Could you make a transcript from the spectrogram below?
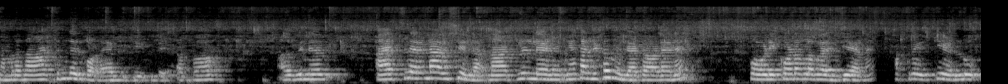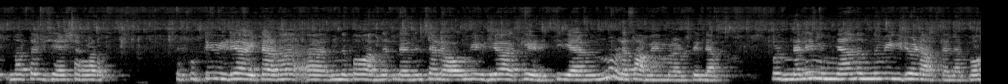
നമ്മുടെ നാട്ടിൽ നിന്ന് ഒരു കുളയാൻ കിട്ടിയിട്ടുണ്ട്. അപ്പോൾ അത് പിന്നെ അയച്ചു തരേണ്ട ആവശ്യമില്ല. നാട്ടിലുള്ളതാണ് ഞാൻ കണ്ടിട്ടൊന്നുമില്ല കേട്ടോ അവളേനെ കോഴിക്കോടുള്ള പരിചയമാണ്. അത്രയൊക്കെ ഉള്ളൂ. ഇന്നത്തെ വിശേഷങ്ങൾ ഒരു കുട്ടി വീഡിയോ ആയിട്ടാണ് ഇന്നിപ്പോൾ വന്നിട്ടില്ല. എന്ന് വെച്ചാൽ ലോങ് വീഡിയോ ആക്കി എഡിറ്റ് ചെയ്യാനൊന്നുള്ള സമയം വളർത്തില്ല അപ്പോൾ ഇന്നലെയും മിഞ്ഞാന്നൊന്നും വീഡിയോ ഇടാത്തല്ല അപ്പോൾ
